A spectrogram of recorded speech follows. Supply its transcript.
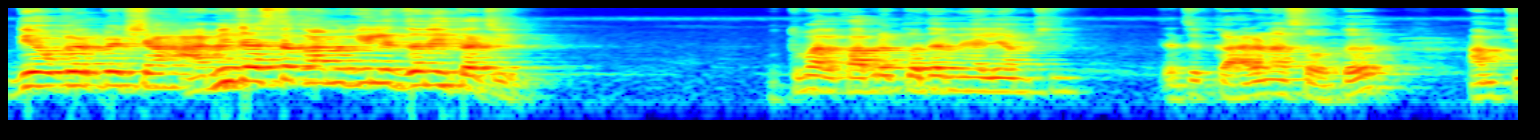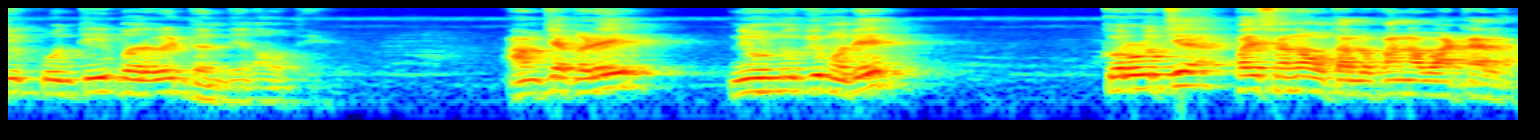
देवकरपेक्षा आम्ही जास्त कामं केली जनहिताची. तुम्हाला का बरं कदर नाही आली आमची. त्याचं कारण असं होतं आमची कोणतीही बरवेट धंदे नव्हते. आमच्याकडे निवडणुकीमध्ये करोडचे पैसा नव्हता लोकांना वाटायला.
